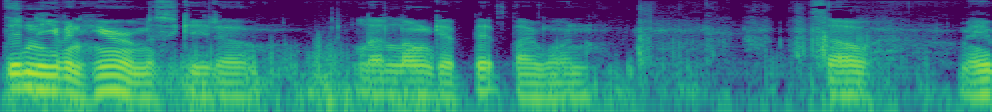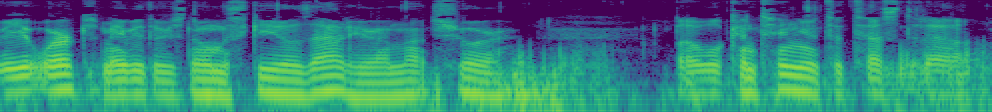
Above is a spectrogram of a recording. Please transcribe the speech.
didn't even hear a mosquito, let alone get bit by one. So maybe it works. Maybe there's no mosquitoes out here. I'm not sure. But we'll continue to test it out.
